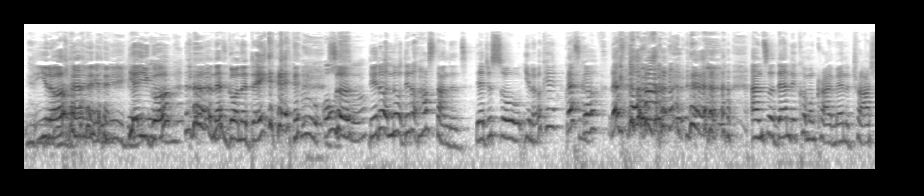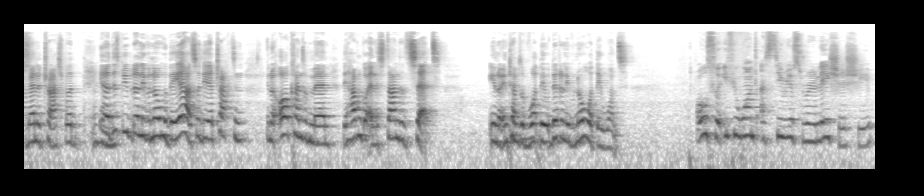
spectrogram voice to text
you know? Here you go. here you go. Let's go on a date. True. so they don't know they don't have standards. They're just so you know okay let's go let's go. And so then they come and cry men are trash men are trash. But you know mm-hmm. these people don't even know who they are. So they're attracting you know all kinds of men. They haven't got any standards set you know in terms of what they they don't even know what they want. Also if you want a serious relationship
